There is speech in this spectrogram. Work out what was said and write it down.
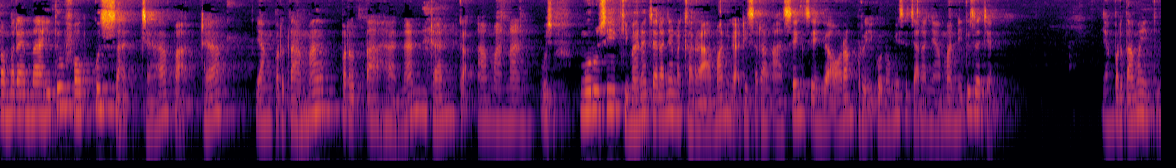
Pemerintah itu fokus saja pada yang pertama pertahanan dan keamanan. Us ngurusi gimana caranya negara aman nggak diserang asing sehingga orang berekonomi secara nyaman itu saja. Yang pertama itu.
